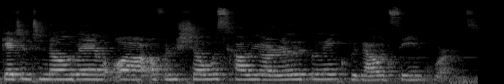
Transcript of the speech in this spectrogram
getting to know them or often shows how you are really feeling without saying words.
